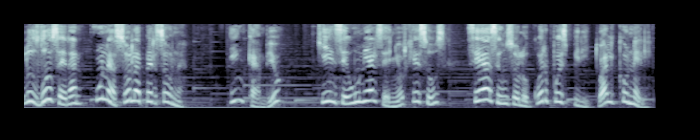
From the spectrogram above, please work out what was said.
Los dos serán una sola persona. En cambio, quien se une al Señor Jesús se hace un solo cuerpo espiritual con Él.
